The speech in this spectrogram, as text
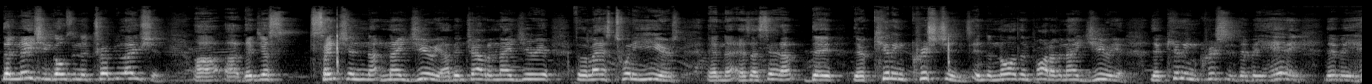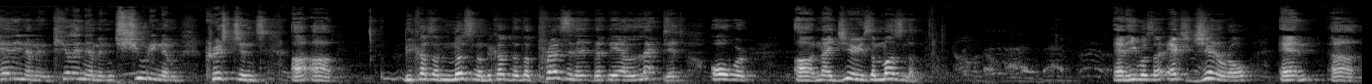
the nation goes into tribulation. Uh, uh, they just sanctioned Nigeria. I've been traveling to Nigeria for the last 20 years. And as I said, they, they're killing Christians in the northern part of Nigeria. They're killing Christians. They're beheading. They're beheading them and killing them and shooting them. Christians uh, uh, because of Muslim, because of the president that they elected over uh, Nigeria is a Muslim. And he was an ex-general. And uh,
